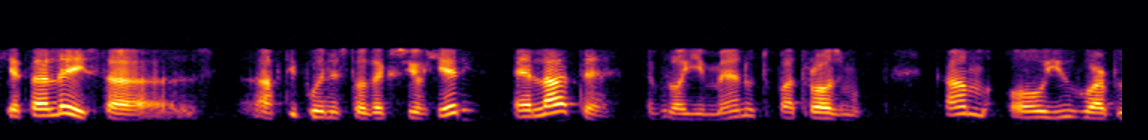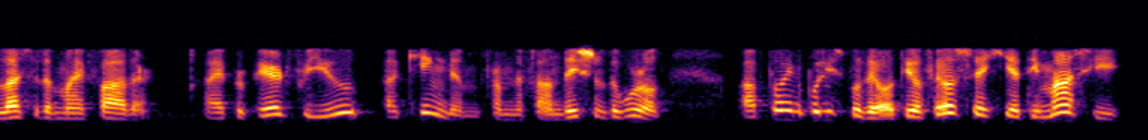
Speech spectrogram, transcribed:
Και θα λέει στα αυτοί που είναι στο δεξιό χέρι, ελάτε ευλογημένου του πατρός μου. Come, O you who are blessed of my Father. I have prepared for you a kingdom from the foundation of the world. Αυτό είναι πολύ σπουδαίο, ότι ο Θεός έχει ετοιμάσει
